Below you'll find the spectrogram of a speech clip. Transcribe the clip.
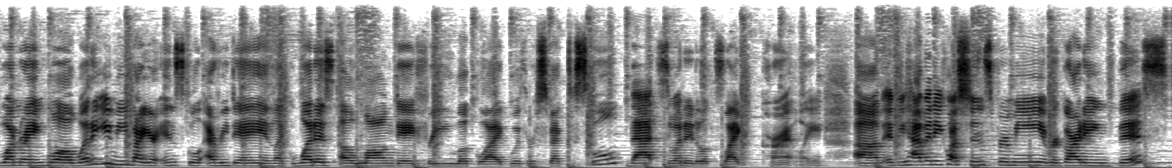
wondering, well, what do you mean by you're in school every day? And like, what does a long day for you look like with respect to school? That's what it looks like currently. Um, if you have any questions for me regarding this,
